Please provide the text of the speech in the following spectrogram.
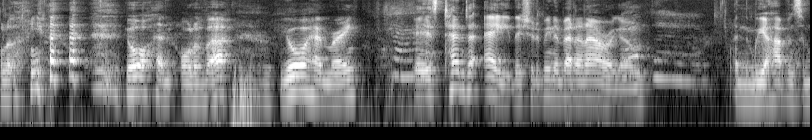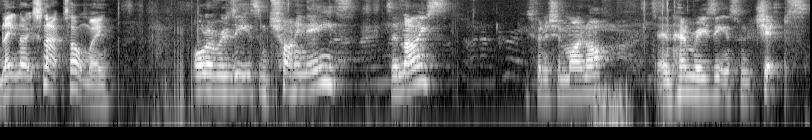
Oliver, you're Hen- Oliver, you're Henry. It is 10 to 8, they should have been in bed an hour ago. And we are having some late night snacks, aren't we? Oliver is eating some Chinese. Is it nice? He's finishing mine off. And Henry's eating some chips.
